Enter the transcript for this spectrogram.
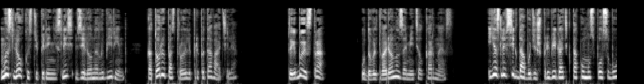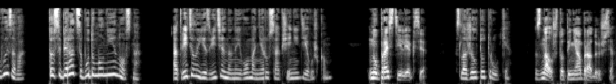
Мы с легкостью перенеслись в зеленый лабиринт, который построили преподавателя. «Ты быстро!» — удовлетворенно заметил Корнес. Если всегда будешь прибегать к такому способу вызова, то собираться буду молниеносно, — ответила язвительно на его манеру сообщений девушкам. — Ну, прости, Лекси, — сложил тот руки. — Знал, что ты не обрадуешься.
